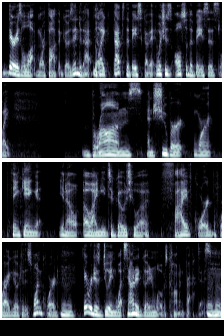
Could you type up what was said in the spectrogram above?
there is a lot more thought that goes into that but Yeah. like that's the basic of it which is also the basis like brahms and schubert weren't thinking you know oh i need to go to a five chord before i go to this one chord Mhm. they were just doing what sounded good and what was common practice Mm-hmm.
